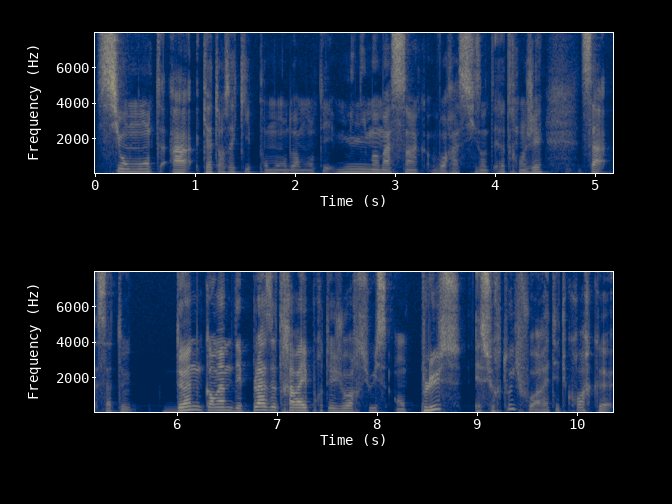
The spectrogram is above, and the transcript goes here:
Si on monte à 14 équipes, pour moi, on doit monter minimum à 5, voire à 6 étrangers. Ça, ça te donne quand même des places de travail pour tes joueurs suisses en plus. Et surtout, il faut arrêter de croire que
